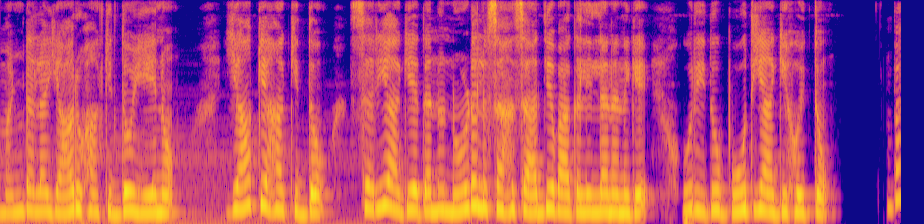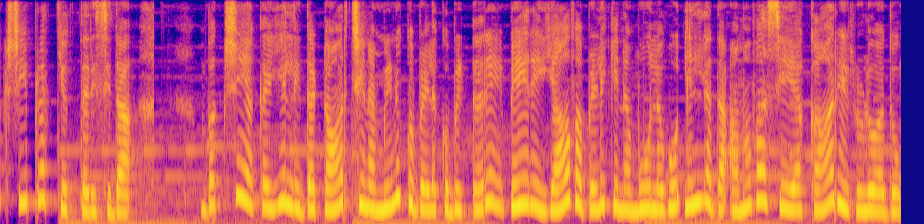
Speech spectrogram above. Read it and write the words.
ಮಂಡಲ ಯಾರು ಹಾಕಿದ್ದೋ ಏನೋ? ಯಾಕೆ ಹಾಕಿದ್ದೋ? ಸರಿಯಾಗಿ ಅದನ್ನು ನೋಡಲು ಸಹ ಸಾಧ್ಯವಾಗಲಿಲ್ಲ ನನಗೆ. ಉರಿದು ಬೂದಿಯಾಗಿ ಹೋಯಿತು. ಬಕ್ಷಿ ಪ್ರತ್ಯುತ್ತರಿಸಿದ. ಬಕ್ಷಿಯ ಕೈಯಲ್ಲಿದ್ದ ಟಾರ್ಚಿನ ಮಿಣುಕು ಬೆಳಕು ಬಿಟ್ಟರೆ ಬೇರೆ ಯಾವ ಬೆಳಕಿನ ಮೂಲವೂ ಇಲ್ಲದ ಅಮಾವಾಸ್ಯೆಯ ಕಾರಿರುಳು ಅದು.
